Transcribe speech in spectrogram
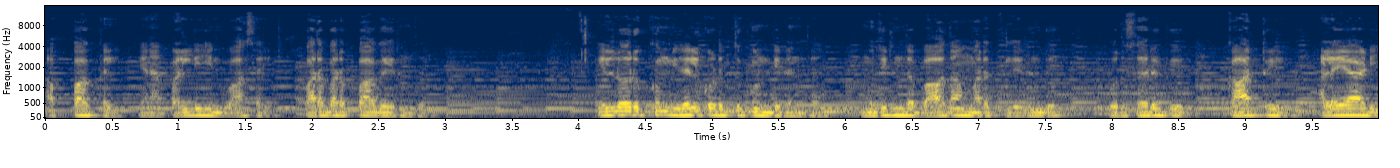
அப்பாக்கள் என பள்ளியின் வாசல் பரபரப்பாக இருந்தது. எல்லோருக்கும் நிழல் கொடுத்து கொண்டிருந்த முதிர்ந்த பாதாம் மரத்திலிருந்து ஒரு சருகு காற்றில் அலையாடி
